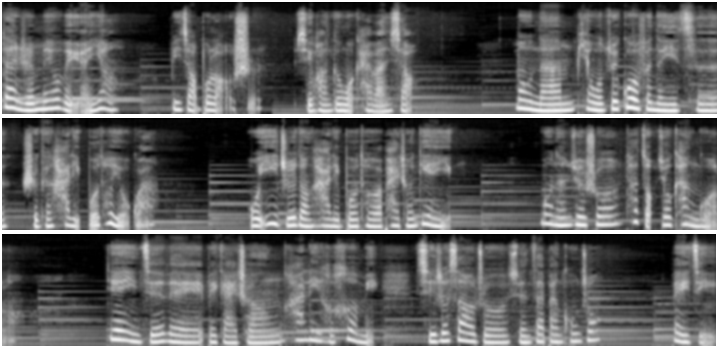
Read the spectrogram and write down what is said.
但人没有委员样，比较不老实，喜欢跟我开玩笑。梦楠骗我最过分的一次是跟哈利波特有关，我一直等哈利波特拍成电影。梦楠却说他早就看过了。电影结尾被改成哈利和赫敏骑着扫帚悬在半空中，背景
